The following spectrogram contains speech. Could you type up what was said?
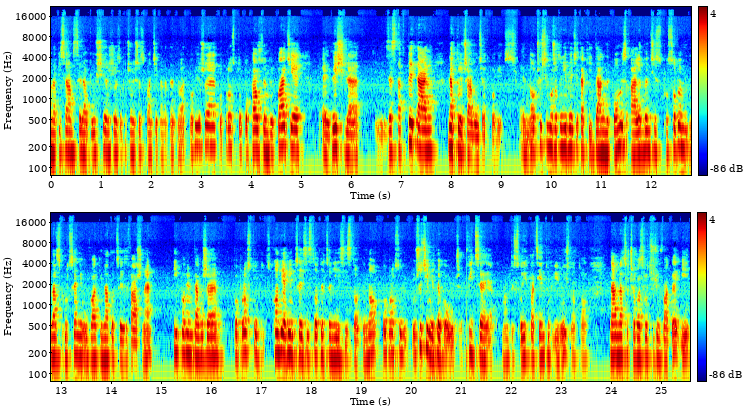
napisałam w sylabusie, że zobaczymy jeszcze, co Pan ciekawe na ten temat powie, że po prostu po każdym wykładzie e, wyślę zestaw pytań, na które trzeba będzie odpowiedzieć. No oczywiście może to nie będzie taki idealny pomysł, ale będzie sposobem na zwrócenie uwagi na to, co jest ważne. I powiem tak, że po prostu skąd ja wiem, co jest istotne, co nie jest istotne. No po prostu życie mnie tego uczy. Widzę, jak mam tych swoich pacjentów iluś, no to na, na co trzeba zwrócić uwagę i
